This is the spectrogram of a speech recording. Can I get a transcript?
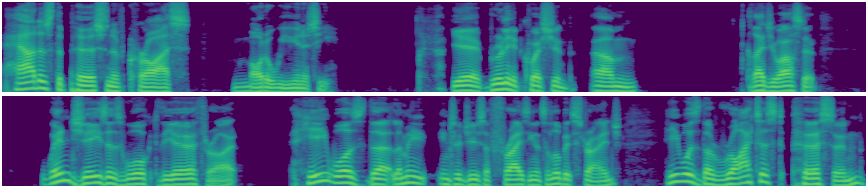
How does the person of Christ model unity? Yeah, brilliant question. Um, glad you asked it. When Jesus walked the earth, right, he was the, let me introduce a phrasing that's a little bit strange. He was the rightest person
